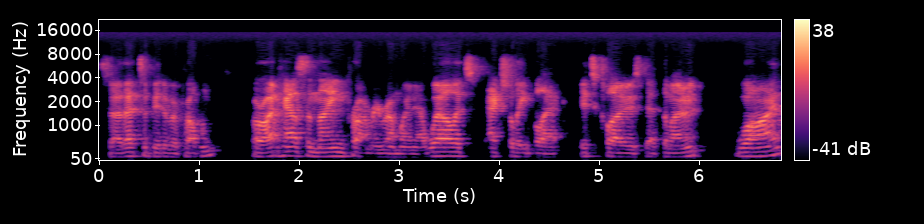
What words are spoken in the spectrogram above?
So that's a bit of a problem. All right, how's the main primary runway now? Well, it's actually black. It's closed at the moment. Why?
